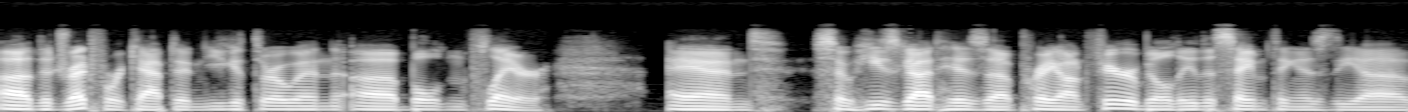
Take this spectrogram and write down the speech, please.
uh, the Dreadfort Captain, you could throw in uh, Bolton Flayer, and so he's got his uh, Prey on Fear ability, the same thing as the uh,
